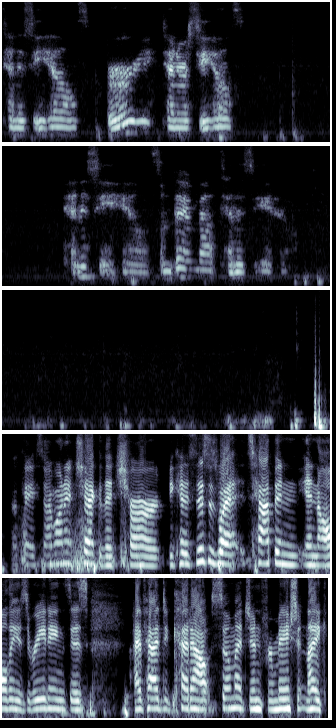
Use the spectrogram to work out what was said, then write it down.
Tennessee Hills, Brewery, Tennessee Hills, Tennessee Hills, something about Tennessee Hills. Okay, so I want to check the chart because this is what's happened in all these readings is I've had to cut out so much information. Like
